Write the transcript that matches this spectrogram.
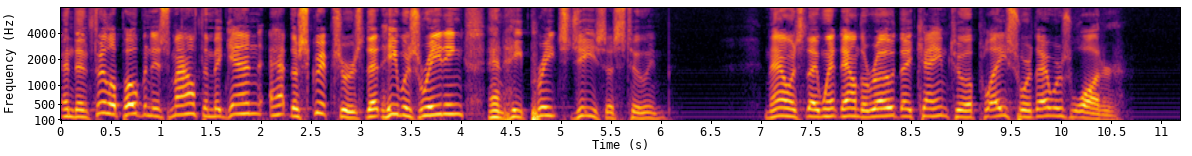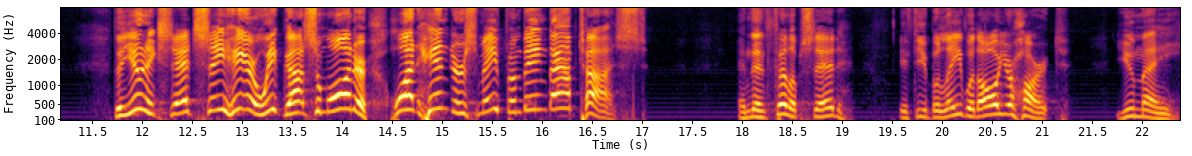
And then Philip opened his mouth and began at the scriptures that he was reading, and he preached Jesus to him. Now, as they went down the road, they came to a place where there was water. The eunuch said, See here, we've got some water. What hinders me from being baptized? And then Philip said, If you believe with all your heart, you may.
